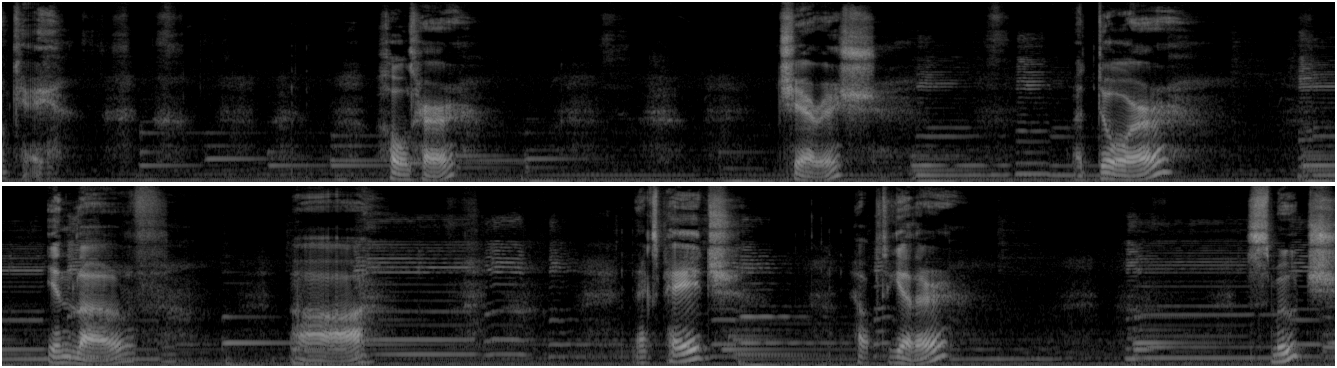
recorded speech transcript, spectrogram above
Okay. Hold her. cherish, adore, in love, ah. Next page, help together, smooch.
